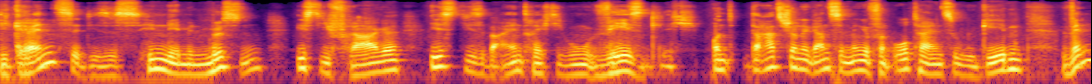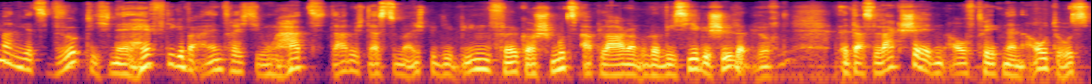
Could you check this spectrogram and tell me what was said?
Die Grenze dieses hinnehmen müssen ist die Frage, ist diese Beeinträchtigung wesentlich? Und da hat es schon eine ganze Menge von Urteilen zugegeben. Wenn man jetzt wirklich eine heftige Beeinträchtigung hat, dadurch, dass zum Beispiel die Bienenvölker Schmutz ablagern oder wie es hier geschildert wird, äh, dass Lackschäden auftreten an Autos,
